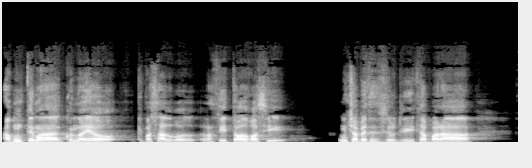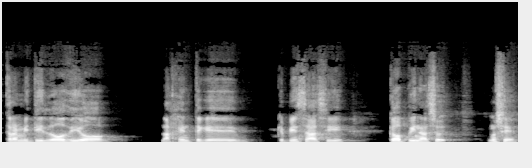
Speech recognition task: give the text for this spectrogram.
algún tema, cuando hay que pasa algo racista o algo así, muchas veces se utiliza para transmitir odio, la gente que, que piensa así. ¿Qué opinas? No sé,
